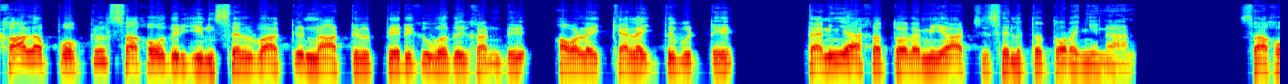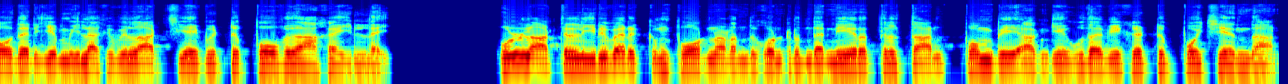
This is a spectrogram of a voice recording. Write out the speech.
காலப்போக்கில் சகோதரியின் செல்வாக்கு நாட்டில் பெருகுவது கண்டு அவளை கலைத்துவிட்டு தனியாக தொலைமை ஆட்சி செலுத்தத் தொடங்கினான். சகோதரியும் இலகுவில் ஆட்சியை விட்டு போவதாக இல்லை. உள்நாட்டில் இருவருக்கும் போர் நடந்து கொண்டிருந்த நேரத்தில் தான் பொம்பே அங்கே உதவி கேட்டு போய் சேர்ந்தான்.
